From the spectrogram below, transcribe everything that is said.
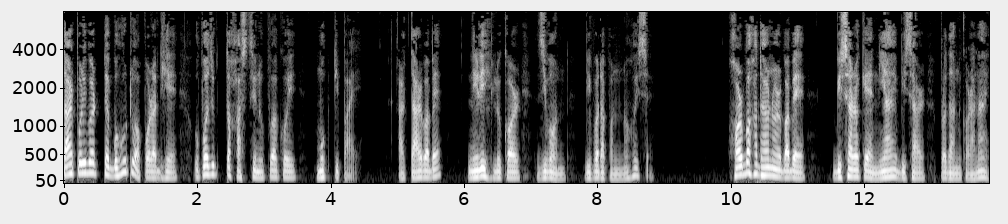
তাৰ পৰিৱৰ্তে বহুতো অপৰাধীয়ে উপযুক্ত শাস্তি নোপোৱাকৈ মুক্তি পায় আৰু তাৰ বাবে নিৰীহ লোকৰ জীৱন বিপদাপন্ন হৈছে। সৰ্বসাধাৰণৰ বাবে বিচাৰকে ন্যায় বিচাৰ প্ৰদান কৰা নাই।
